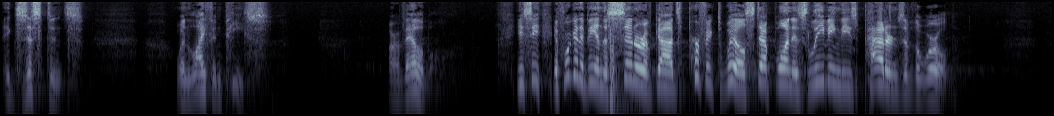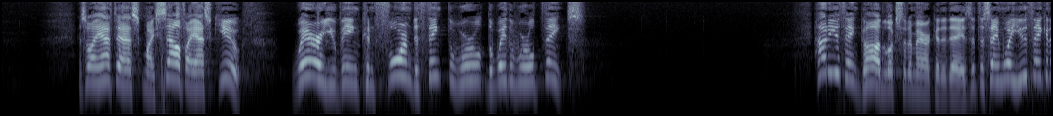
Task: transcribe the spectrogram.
existence when life and peace are available. You see, if we're going to be in the center of God's perfect will, step one is leaving these patterns of the world. And so I have to ask myself, I ask you, where are you being conformed to think the world the way the world thinks? How do you think God looks at America today? Is it the same way you think of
